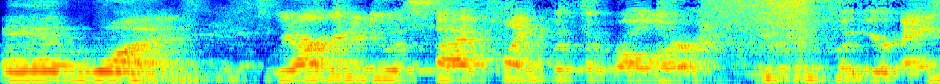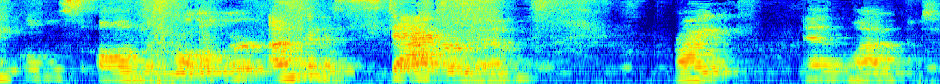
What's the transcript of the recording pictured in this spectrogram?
and one. We are going to do a side plank with the roller. You can put your ankles on the roller. I'm going to stagger them right and left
